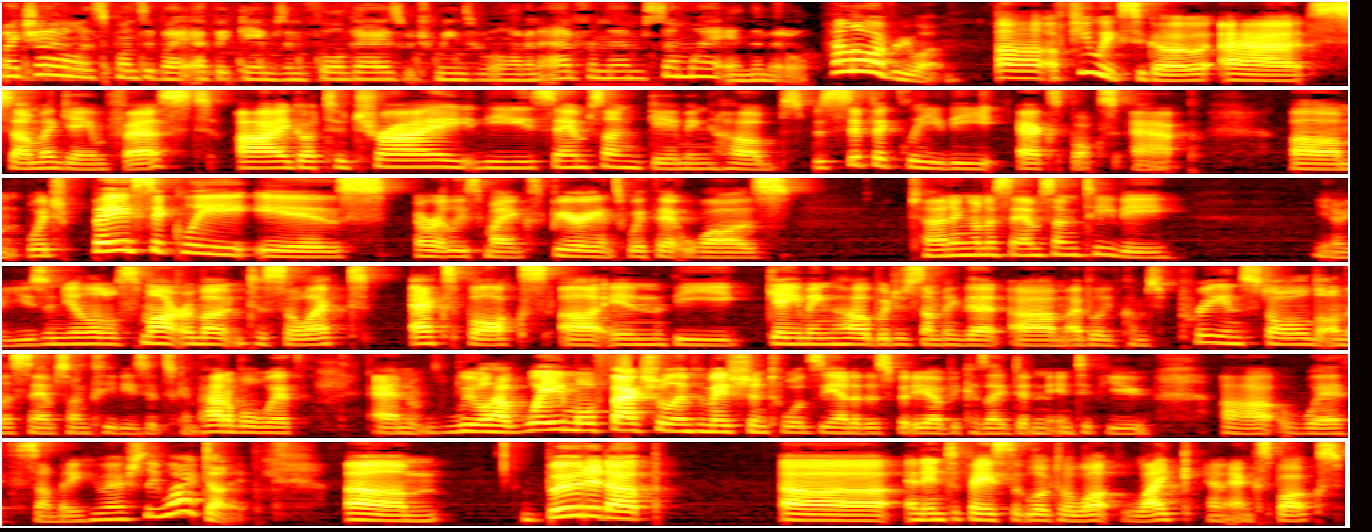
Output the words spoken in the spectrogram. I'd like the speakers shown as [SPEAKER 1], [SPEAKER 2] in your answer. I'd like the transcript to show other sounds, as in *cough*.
[SPEAKER 1] My channel is sponsored by Epic Games and Fall Guys, which means we will have an ad from them somewhere in the middle.
[SPEAKER 2] Hello, everyone. Uh, a few weeks ago at Summer Game Fest, I got to try the Samsung Gaming Hub, specifically the Xbox app, um, which basically is, or at least my experience with it was, turning on a Samsung TV, you know, using your little smart remote to select Xbox uh, in the gaming hub, which is something that um, I believe comes pre-installed on the Samsung TVs it's compatible with. And we will have way more factual information towards the end of this video because I did an interview uh, with somebody who actually worked on it. Um, booted up uh, an interface that looked a lot like an Xbox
